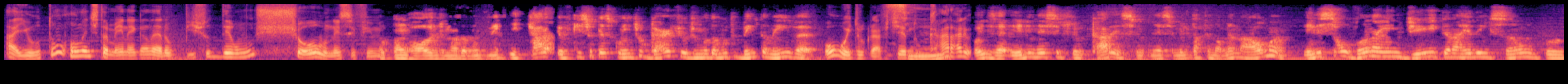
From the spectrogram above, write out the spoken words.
Ah, e o Tom Holland também, né, galera? O bicho deu um show nesse filme. O Tom Holland manda muito bem. E, cara, eu fiquei surpreso com o Andrew Garfield manda muito bem também, velho. Ô, o Andrew Graft é Sim. do caralho. Pois é, ele nesse filme, cara, esse, nesse filme ele tá fenomenal, mano. Ele salvando a MJ, tendo a redenção por,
